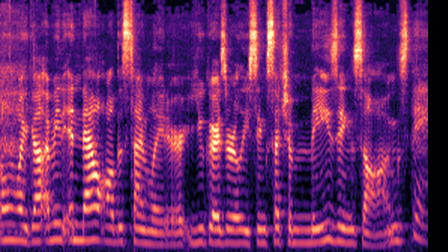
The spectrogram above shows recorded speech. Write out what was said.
Oh my god! I mean, and now all this time later, you guys are releasing such amazing songs Thanks.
